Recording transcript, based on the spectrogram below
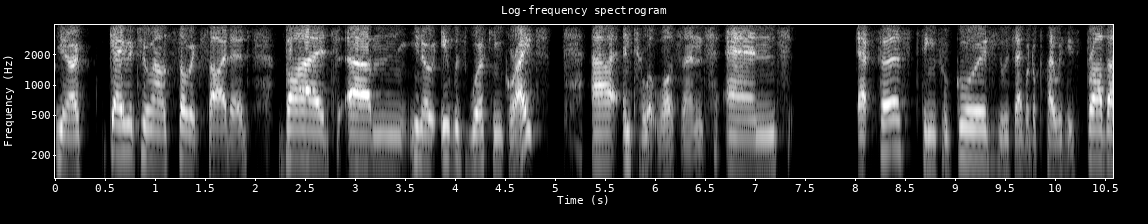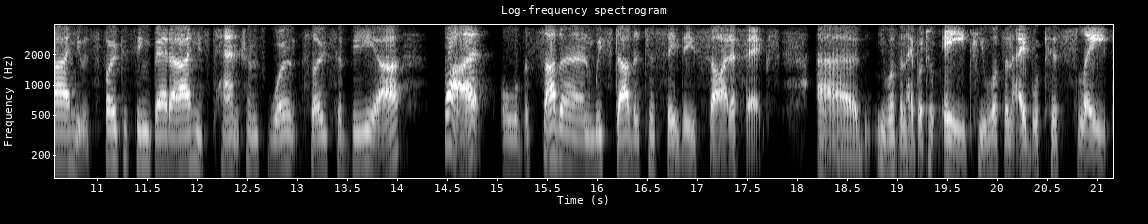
you know, gave it to him. I was so excited, but um, you know, it was working great uh, until it wasn't. And at first, things were good. He was able to play with his brother. He was focusing better. His tantrums weren't so severe. But all of a sudden, we started to see these side effects. Uh, he wasn't able to eat. He wasn't able to sleep.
